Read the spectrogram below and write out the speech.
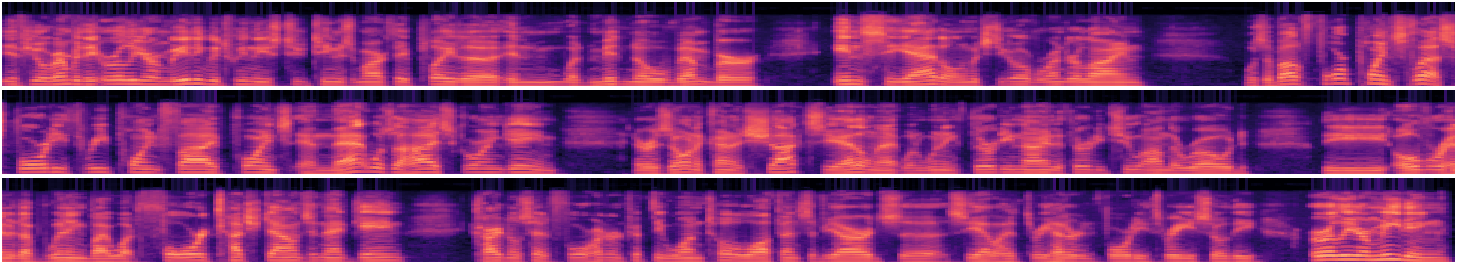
If you'll remember the earlier meeting between these two teams, Mark, they played uh, in what mid November in Seattle, in which the over under line was about four points less, 43.5 points, and that was a high scoring game. Arizona kind of shocked Seattle net when winning 39 to 32 on the road. The over ended up winning by what four touchdowns in that game. Cardinals had 451 total offensive yards. Uh, Seattle had 343. So the earlier meeting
